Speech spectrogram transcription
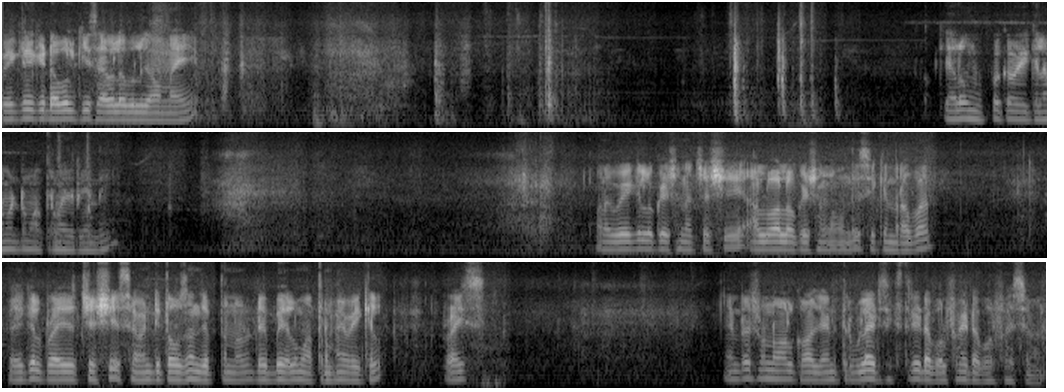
వెహికల్కి డబుల్ కీస్ అవైలబుల్గా ఉన్నాయి. కేవలం ముప్పై ఒక వెయ్యి కిలోమీటర్ మాత్రమే తిరిగింది మనకు వెహికల్ లొకేషన్ వచ్చేసి అల్వా లొకేషన్లో ఉంది సికింద్రాబాద్. వెహికల్ ప్రైస్ వచ్చేసి సెవెంటీ థౌసండ్ చెప్తున్నారు. డెబ్బై వేలు మాత్రమే వెహికల్ ప్రైస్ ఇంట్రెస్ట్ ఉన్న వాళ్ళు కాల్ చేయండి. Triple eight six three double five double five seven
